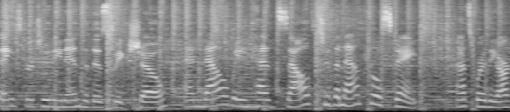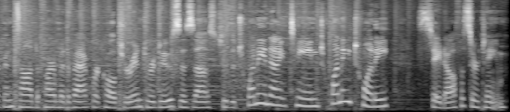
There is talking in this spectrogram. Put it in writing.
Thanks for tuning in to this week's show. And now we head south to the natural state. That's where the Arkansas Department of Agriculture introduces us to the 2019 2020 State Officer Team.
